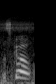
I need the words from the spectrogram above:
Let's go.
